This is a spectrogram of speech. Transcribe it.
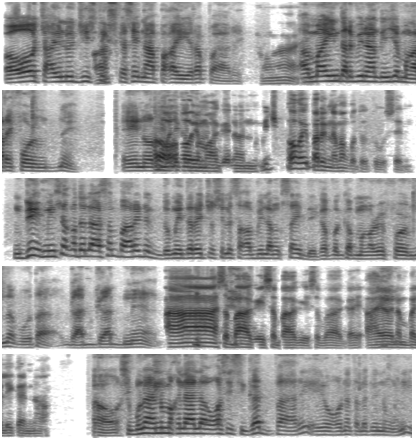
Oo, tsaka yung logistics kasi napakahirap pare. Oo nga. eh. Ang mga interview natin diyan mga reformed na eh. Eh Oo, normally oo, yung mga ganun. Which, okay pa rin naman kung tutusin. Hindi, minsan kadalasan pare nagdumidiretso sila sa kabilang side eh. Kapag ka mga reform na puta, God-God na yan. Ah, sa bagay, sa bagay, sa bagay. Ayaw nang balikan, no? Oo, simula nung makilala ko kasi si God pare, ayoko na talaga nung ano.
